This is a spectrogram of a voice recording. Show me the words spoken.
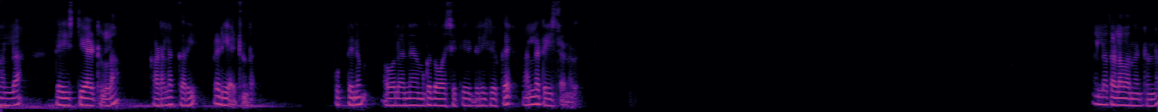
നല്ല ടേസ്റ്റി ആയിട്ടുള്ള കടലക്കറി റെഡി ആയിട്ടുണ്ട്. പുട്ടിനും അതുപോലെ തന്നെ നമുക്ക് ദോശയ്ക്ക് ഇഡ്ഡലിക്കൊക്കെ നല്ല ടേസ്റ്റാണത് നല്ല തിള വന്നിട്ടുണ്ട്.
